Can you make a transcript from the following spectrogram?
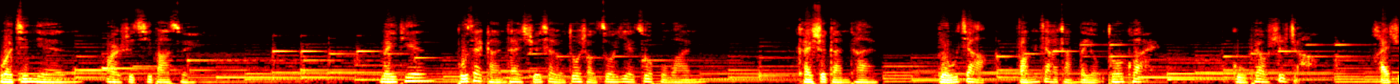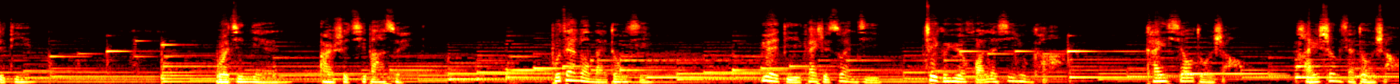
我今年二十七八岁。每天不再感叹学校有多少作业做不完，开始感叹油价、房价涨得有多快，股票是涨还是跌。我今年二十七八岁，不再乱买东西，月底开始算计这个月还了信用卡，开销多少，还剩下多少，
